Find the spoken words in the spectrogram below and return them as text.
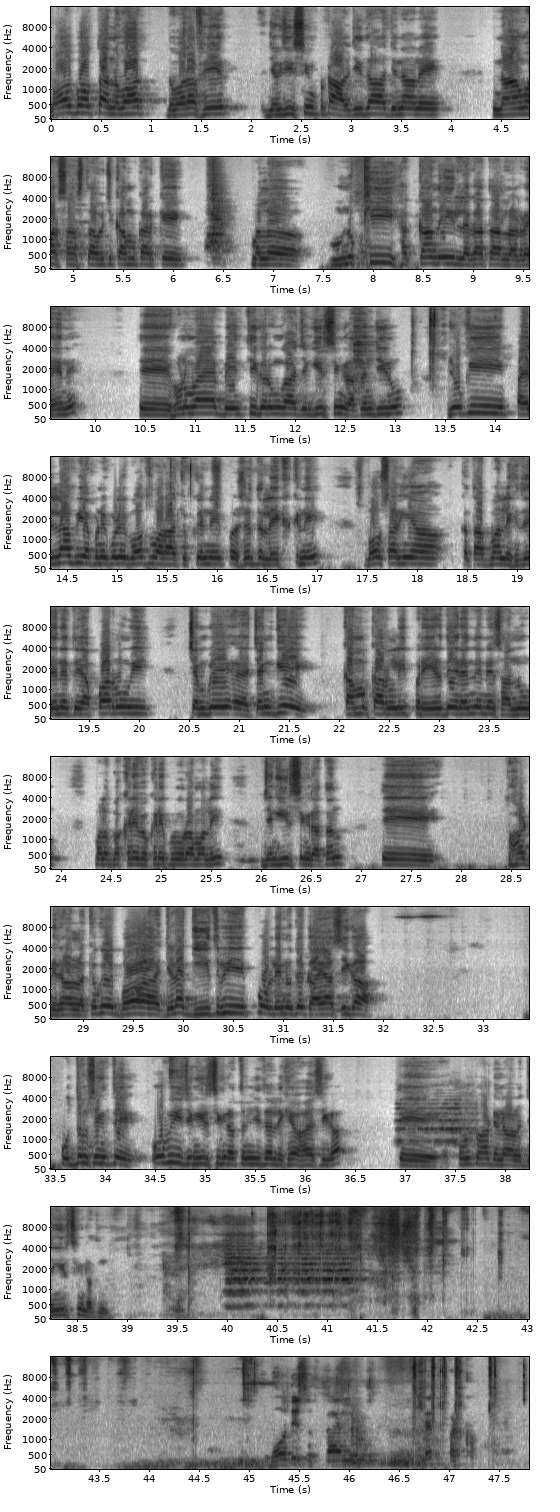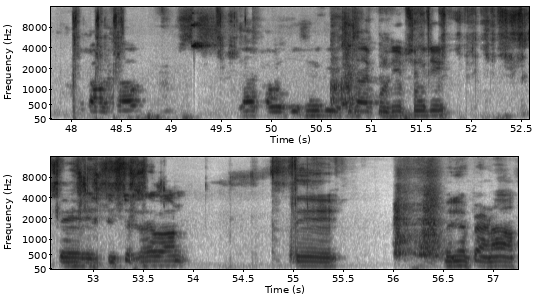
ਬਹੁਤ ਬਹੁਤ ਧੰਨਵਾਦ। ਦੁਬਾਰਾ ਫੇਰ ਜਗਜੀਤ ਸਿੰਘ ਪਟਾਲ ਜੀ ਦਾ, ਜਿਨ੍ਹਾਂ ਨੇ ਨਾਮਵਰ ਸੰਸਥਾ ਵਿੱਚ ਕੰਮ ਕਰਕੇ ਮਤਲਬ ਮਨੁੱਖੀ ਹੱਕਾਂ ਦੀ ਲਗਾਤਾਰ ਲੜ ਰਹੇ ਨੇ। ਤੇ ਹੁਣ ਮੈਂ ਬੇਨਤੀ ਕਰੂੰਗਾ ਜੰਗੀਰ ਸਿੰਘ ਰਤਨ ਜੀ ਨੂੰ, ਜੋ ਕਿ ਪਹਿਲਾਂ ਵੀ ਆਪਣੇ ਕੋਲੇ ਬਹੁਤ ਵਾਰ ਆ ਚੁੱਕੇ ਨੇ, ਪ੍ਰਸਿੱਧ ਲੇਖਕ ਨੇ। ਬਹੁਤ ਸਾਰੀਆਂ ਕਿਤਾਬਾਂ ਲਿਖਦੇ ਨੇ ਤੇ ਆਪਾਂ ਨੂੰ ਵੀ ਚੰਗੇ ਚੰਗੇ ਕੰਮ ਕਰਨ ਲਈ ਪ੍ਰੇਰਦੇ ਰਹਿੰਦੇ ਨੇ ਸਾਨੂੰ, ਮਤਲਬ ਵੱਖਰੇ ਵੱਖਰੇ ਪ੍ਰੋਗਰਾਮਾਂ ਲਈ। ਜੰਗੀਰ ਸਿੰਘ ਰਤਨ ਤੇ ਤੁਹਾਡੇ ਨਾਲ ਕਿਉਂਕਿ ਬਹੁਤ ਜਿਹੜਾ ਗੀਤ ਵੀ ਭੋਲੇ ਨੂੰ ਤੇ ਗਾਇਆ ਸੀਗਾ ਉਦਮ ਸਿੰਘ ਤੇ ਉਹ ਵੀ ਜੰਗੀਰ ਸਿੰਘ ਰਤਨ ਜੀ ਦਾ ਲਿਖਿਆ ਹੋਇਆ ਸੀਗਾ ਤੇ ਹੁਣ ਤੁਹਾਡੇ ਨਾਲ ਜੰਗੀਰ ਸਿੰਘ ਰਤਨ। ਬਹੁਤ ਹੀ ਸਤਿਕਾਰਯੋਗ ਤੇ ਪੜਖੋ ਕਾਲ ਸਾਹਿਬ ਕਮਲਜੀਤ ਸਿੰਘ ਜੀ ਸਰਦਾਰ ਕੁਲਦੀਪ ਸਿੰਘ ਜੀ ਤੇ ਟੀਚਰ ਸਾਹਿਬਾਨ ਤੇ ਮੇਰੀਆਂ ਭੈਣਾਂ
